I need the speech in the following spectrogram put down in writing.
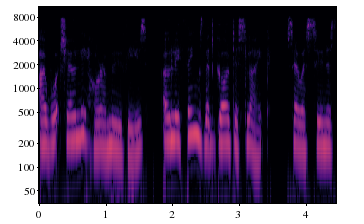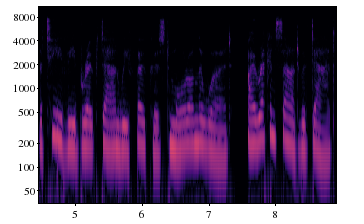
I watch only horror movies, only things that God dislike. So as soon as the TV broke down we focused more on the word. I reconciled with dad.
